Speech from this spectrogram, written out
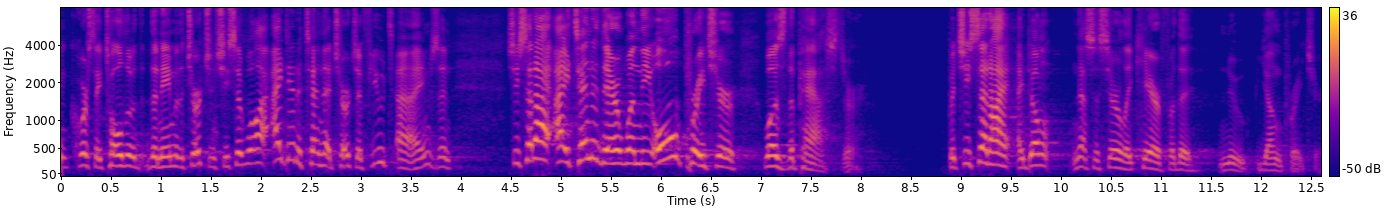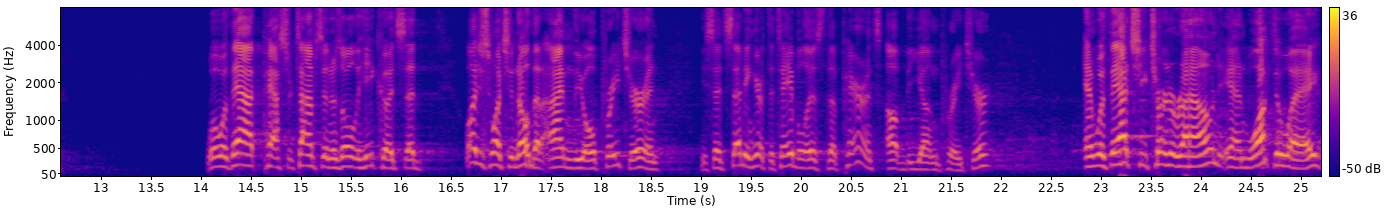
of course, they told her the name of the church. And she said, Well, I, I did attend that church a few times. And she said, I, I attended there when the old preacher was the pastor. But she said, I, I don't necessarily care for the new young preacher. Well, with that, Pastor Thompson, as old as he could, said, Well, I just want you to know that I'm the old preacher. And he said, Sitting here at the table is the parents of the young preacher. And with that, she turned around and walked away.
